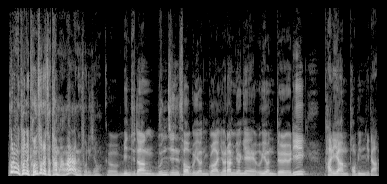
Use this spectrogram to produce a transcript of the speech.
그러면 그건 건설에서 다 망하라는 소리죠. 그 민주당 문진석 의원과 11명의 의원들이 발의한 법입니다.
